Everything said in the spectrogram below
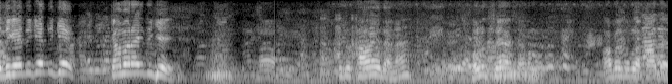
এদিকে এদিকে এদিকে। ক্যামেরা এদিকে। কিছু খাওয়াই দেয় না? হলুদ শেষ এখন আপেল কমলা খাওয়া দেয়।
